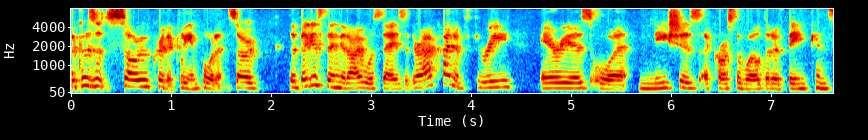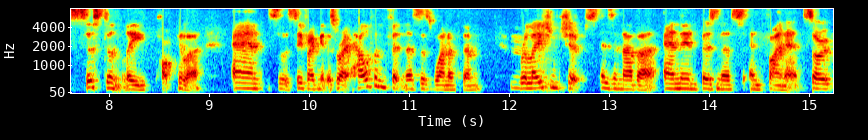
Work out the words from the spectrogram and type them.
because it's so critically important. So the biggest thing that I will say is that there are kind of three areas or niches across the world that have been consistently popular. And so let's see if I can get this right. Health and fitness is one of them. Mm. Relationships is another, and then business and finance. So,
